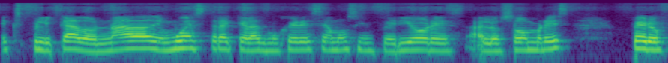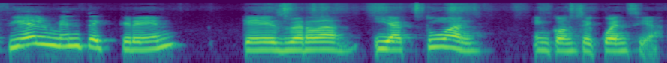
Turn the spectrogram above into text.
explicado, nada demuestra que las mujeres seamos inferiores a los hombres, pero fielmente creen que es verdad y actúan en consecuencia.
